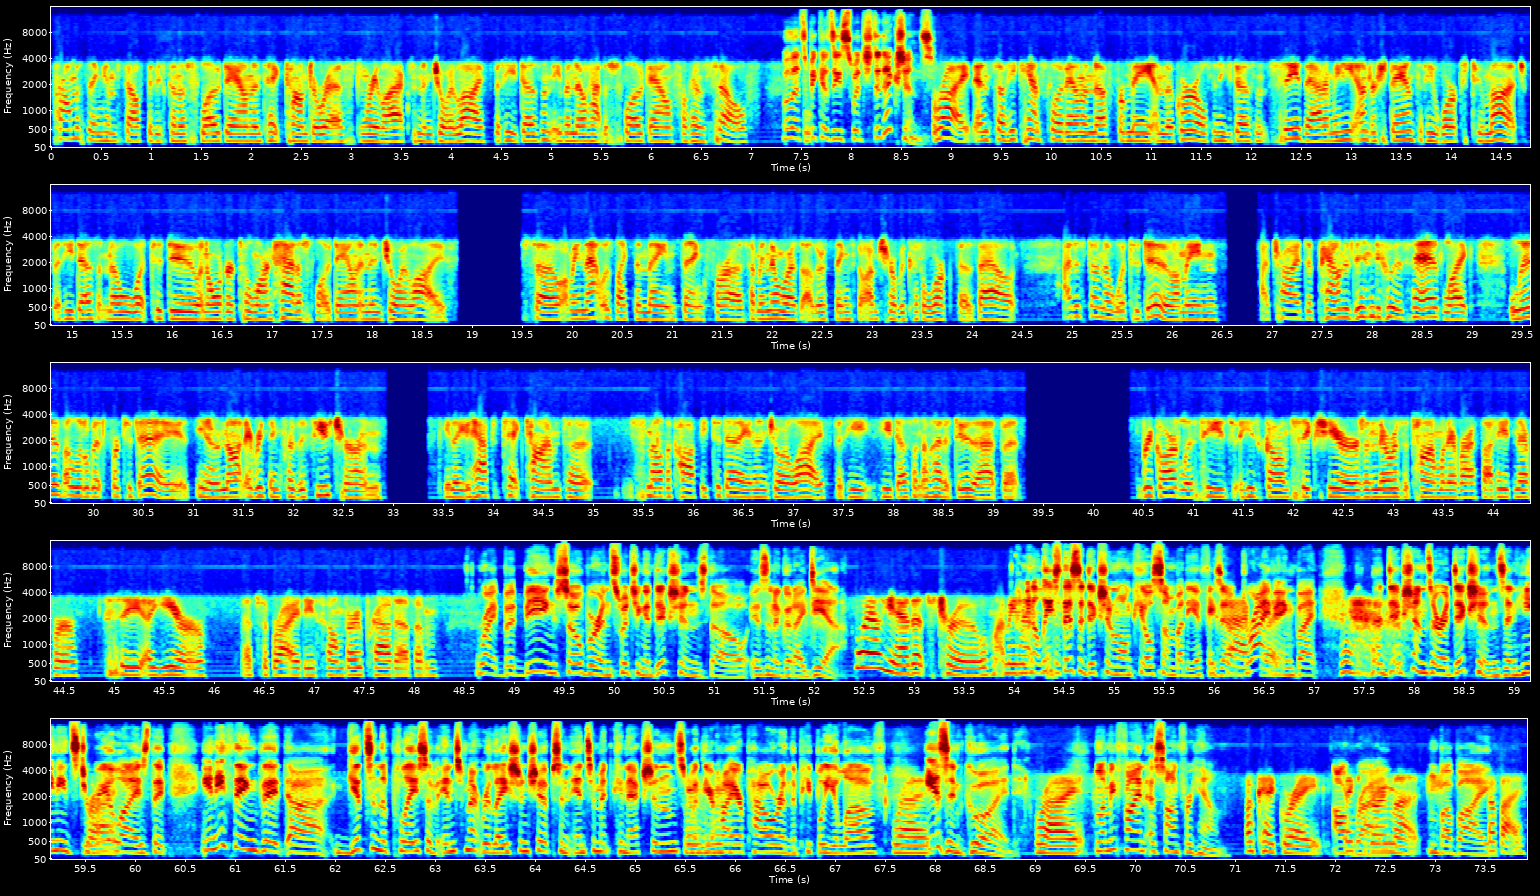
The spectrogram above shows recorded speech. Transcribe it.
promising himself that he's going to slow down and take time to rest and relax and enjoy life. But he doesn't even know how to slow down for himself. Well, that's because he switched addictions. Right, and so he can't slow down enough for me and the girls, and he doesn't see that. I mean, he understands that he works too much, but he doesn't know what to do in order to learn how to slow down and enjoy life. So, I mean, that was like the main thing for us. I mean, there was other things, though I'm sure we could have worked those out. I just don't know what to do. I mean, I tried to pound it into his head like live a little bit for today, you know, not everything for the future and you know, you have to take time to smell the coffee today and enjoy life, but he he doesn't know how to do that. But regardless, he's he's gone six years, and there was a time whenever I thought he'd never see a year of sobriety. So I'm very proud of him. Right, but being sober and switching addictions, though, isn't a good idea. Well, yeah, that's true. I mean, I mean, at least this addiction won't kill somebody if he's exactly. out driving, but addictions are addictions, and he needs to right. realize that anything that uh, gets in the place of intimate relationships and intimate connections mm-hmm. with your higher power and the people you love right. isn't good. Right. Let me find a song for him. Okay, great. All Thank right. you very much. Bye bye. Bye bye.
